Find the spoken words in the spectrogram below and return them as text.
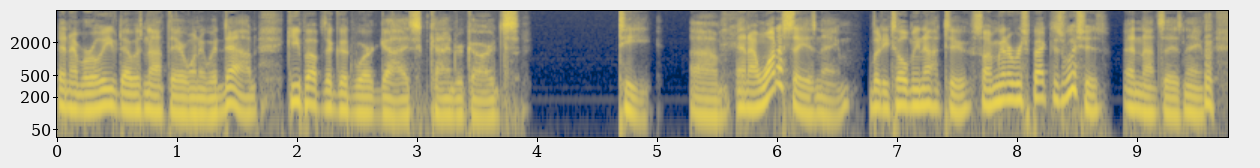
and I'm relieved I was not there when it went down. Keep up the good work, guys. Kind regards, T. Um, and I want to say his name, but he told me not to, so I'm going to respect his wishes and not say his name.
